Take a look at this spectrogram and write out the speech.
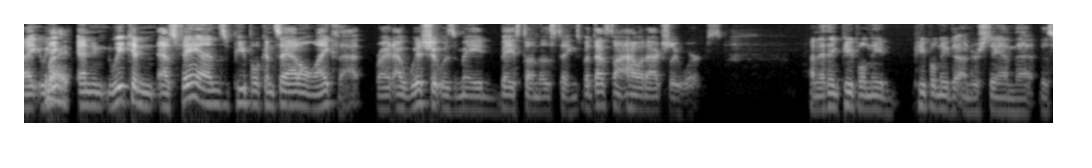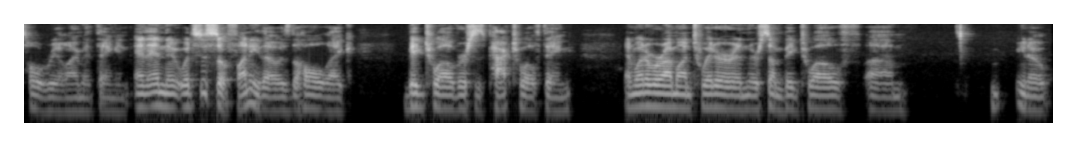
Right? We, right. And we can as fans people can say I don't like that, right? I wish it was made based on those things, but that's not how it actually works. And I think people need people need to understand that this whole realignment thing and and, and what's just so funny though is the whole like Big 12 versus Pac 12 thing and whenever I'm on Twitter and there's some Big 12, um, you know,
